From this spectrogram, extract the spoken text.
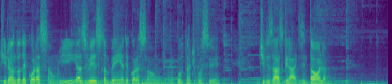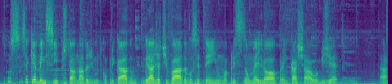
Tirando a decoração. E às vezes também a decoração é importante você utilizar as grades. Então, olha, isso aqui é bem simples, tá? Nada de muito complicado. Grade ativada, você tem uma precisão melhor para encaixar o objeto, tá?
